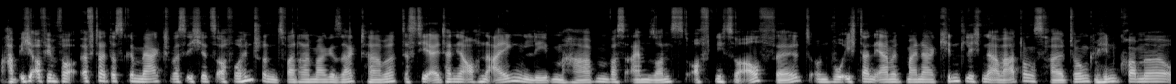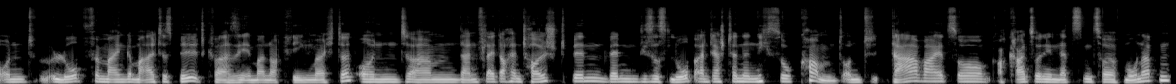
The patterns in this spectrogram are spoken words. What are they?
habe ich auf jeden Fall öfter das gemerkt, was ich jetzt auch vorhin schon zwei, dreimal gesagt habe, dass die Eltern ja auch ein Eigenleben haben, was einem sonst oft nicht so auffällt. Und wo ich dann eher mit meiner kindlichen Erwartungshaltung hinkomme und Lob für mein gemaltes Bild quasi immer noch kriegen möchte. Und ähm, dann vielleicht auch enttäuscht bin, wenn dieses Lob an der Stelle nicht so so kommt. Und da war jetzt so, auch gerade so in den letzten zwölf Monaten,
